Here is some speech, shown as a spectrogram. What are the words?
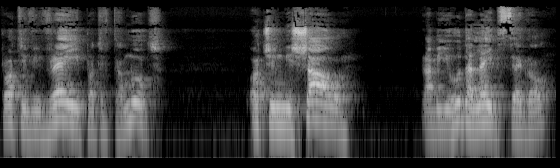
против евреев, против Талмуд, очень мешал Раби Иуда Лейбсегл.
